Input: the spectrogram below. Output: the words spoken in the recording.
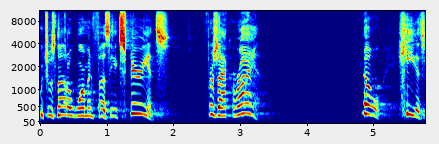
which was not a warm and fuzzy experience for Zechariah. No, he is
